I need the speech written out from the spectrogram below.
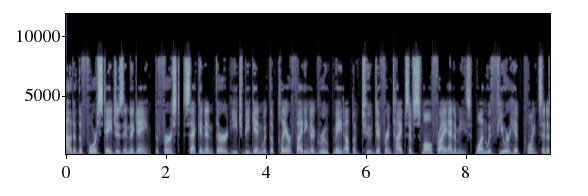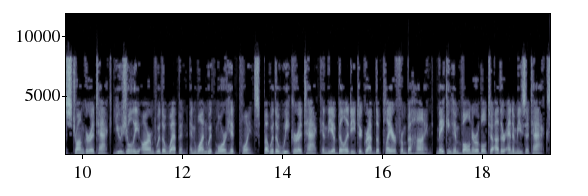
Out of the four stages in the game, the first, second and third each begin with the player fighting a group made up of two different types of small fry enemies, one with fewer hit points and a stronger attack usually armed with a weapon and one with more hit points, but with a weaker attack and the ability to grab the player from behind, making him vulnerable to other enemies' attacks.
